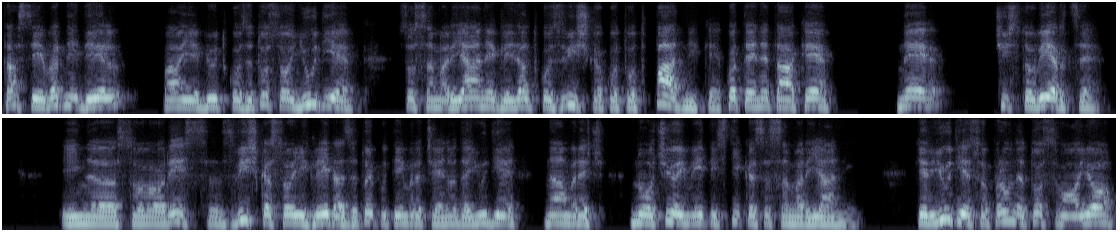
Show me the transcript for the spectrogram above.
Ta severni del pa je bil tako, zato so ljudje, so samarijane gledali tako zviška, kot odpadnike, kot ene take ne čisto verce. In so res zviška so jih gledali, zato je potem rečeno, da ljudje namreč nočijo imeti stika s Samarijani. Ker ljudje so prav na to svojo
